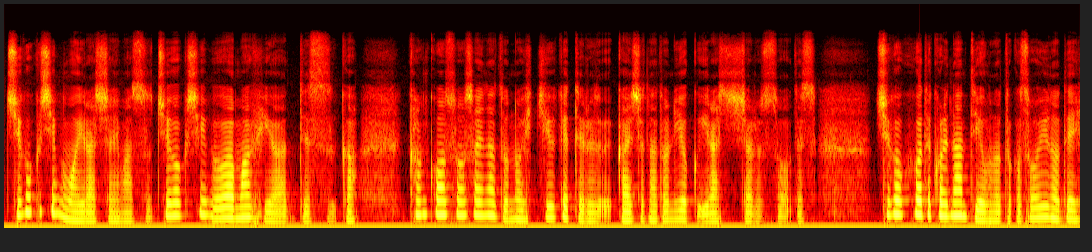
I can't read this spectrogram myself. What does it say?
中国支部もいらっしゃいます。中国支部はマフィアですが、観光総裁などの引き受けてる会社などによくいらっしゃるそうです。中国語でこれなんて読むのとかそういうので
